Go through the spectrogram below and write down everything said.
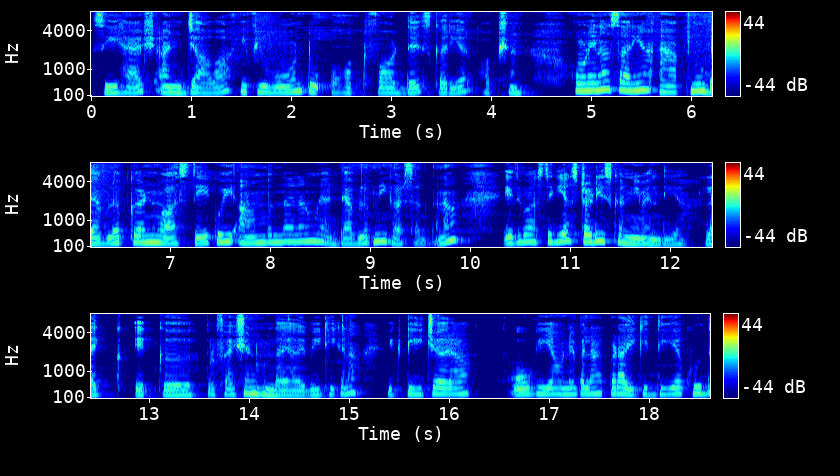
C hash, and Java if you want to opt for this career option. ਹੁਣ ਇਹਨਾਂ ਸਾਰੀਆਂ ਐਪ ਨੂੰ ਡਿਵੈਲਪ ਕਰਨ ਵਾਸਤੇ ਕੋਈ ਆਮ ਬੰਦਾ ਇਹਨਾਂ ਨੂੰ ਡਿਵੈਲਪ ਨਹੀਂ ਕਰ ਸਕਦਾ ਨਾ ਇਹਦੇ ਵਾਸਤੇ ਕੀ ਆ ਸਟੱਡੀਜ਼ ਕਰਨੀ ਪੈਂਦੀ ਆ ਲਾਈਕ ਇੱਕ ਪ੍ਰੋਫੈਸ਼ਨ ਹੁੰਦਾ ਆ ਇਹ ਵੀ ਠੀਕ ਹੈ ਨਾ ਇੱਕ ਟੀਚਰ ਆ ਉਹ ਕੀ ਆ ਉਹਨੇ ਪਹਿਲਾਂ ਪੜ੍ਹਾਈ ਕੀਤੀ ਹੈ ਖੁਦ,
